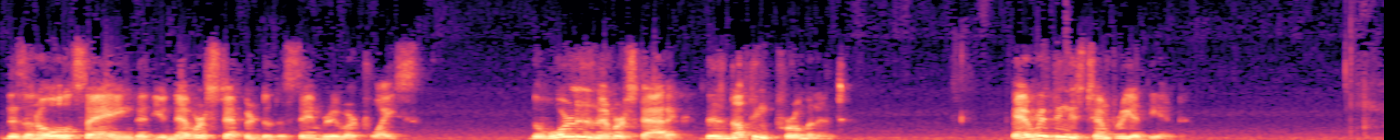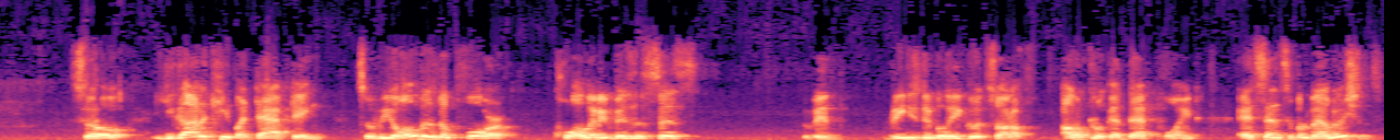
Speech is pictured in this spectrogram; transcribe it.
there's an old saying that you never step into the same river twice. The world is never static. There's nothing permanent. Everything is temporary at the end. So you got to keep adapting. So we always look for quality businesses with reasonably good sort of outlook at that point at sensible valuations.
